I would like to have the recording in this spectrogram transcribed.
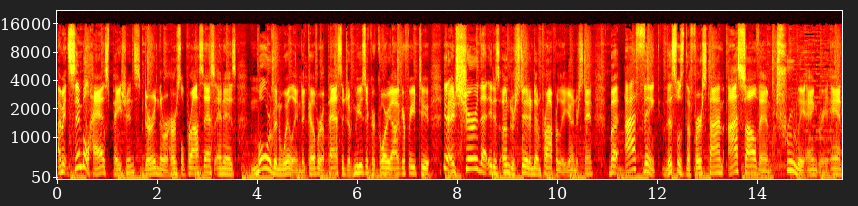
I mean, Symbol has patience during the rehearsal process and is more than willing to cover a passage of music or choreography to you know, ensure that it is understood and done properly, you understand? But I think this was the first time I saw them truly angry, and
